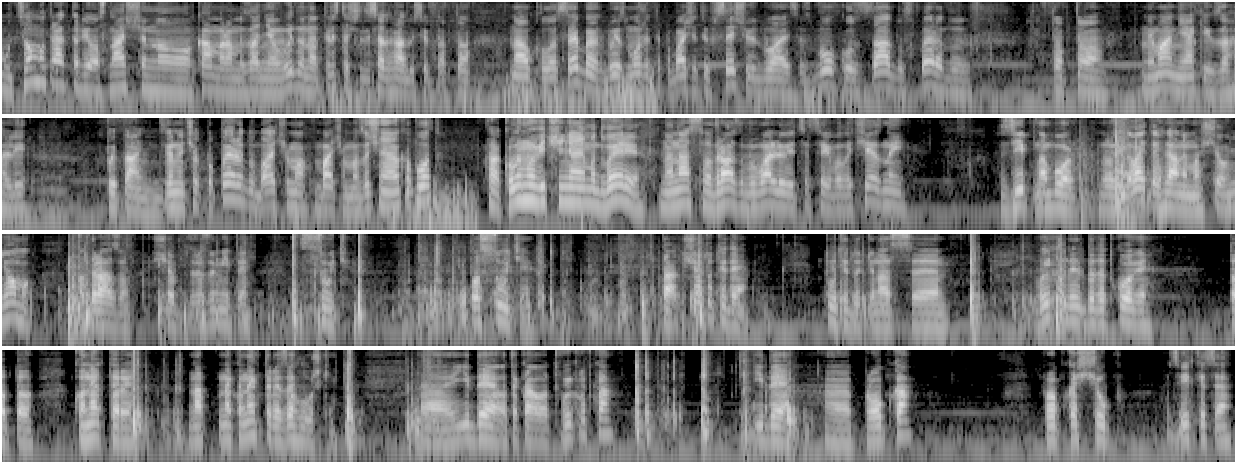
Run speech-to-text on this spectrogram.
у цьому тракторі оснащено камерами заднього виду на 360 градусів. Тобто навколо себе ви зможете побачити все, що відбувається з боку, ззаду, спереду. Тобто нема ніяких взагалі питань. Двірничок попереду, бачимо, бачимо, зачиняю капот. Так, коли ми відчиняємо двері, на нас одразу вивалюється цей величезний зіп-набор. Друзі, давайте глянемо, що в ньому одразу, щоб зрозуміти суть. По суті. Так, що тут іде? Тут ідуть у нас е, виходи додаткові, тобто конектори на, на конектори заглушки. Е, іде отака от викрутка, іде е, пробка, пробка щуп. Звідки це?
